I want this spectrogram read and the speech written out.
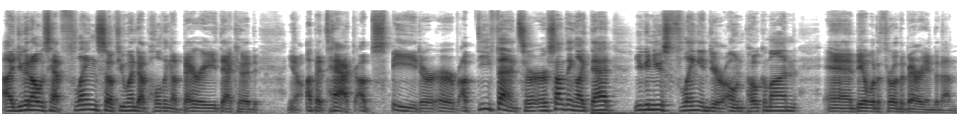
Uh, you can always have flings, so if you end up holding a berry that could, you know, up attack, up speed, or, or up defense, or, or something like that, you can use fling into your own Pokemon and be able to throw the berry into them.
